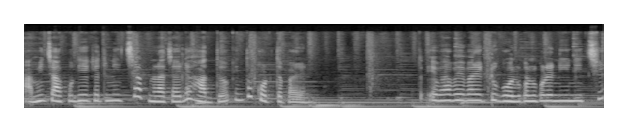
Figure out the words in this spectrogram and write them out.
আমি চাকু দিয়ে কেটে নিচ্ছি, আপনারা চাইলে হাত দিয়েও কিন্তু করতে পারেন। তো এভাবে এবার একটু গোল গোল করে নিয়ে নিচ্ছি।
